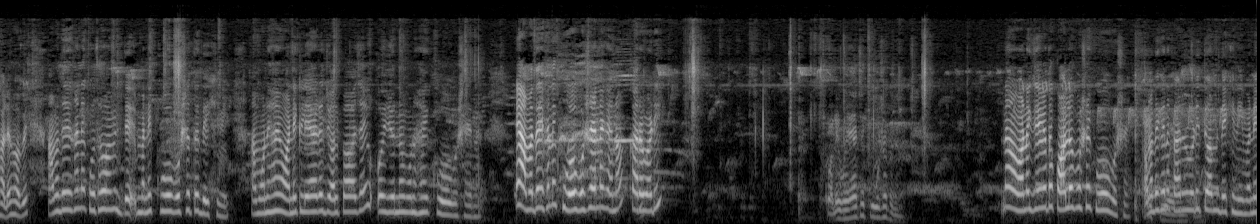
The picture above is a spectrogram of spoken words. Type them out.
ভালো হবে। আমাদের এখানে কোথাও আমি মানে কুয়ো বসাতে দেখিনি। মনে হয় অনেক লেয়ারে জল পাওয়া যায়, ওই জন্য মনে হয় কুয়ো বসায় না। এ, আমাদের এখানে কুয়ো বসায় না কেন? কারও বাড়ি? কলে হয়ে আছে কি বসাতে না অনেক জায়গায় তো কলও বসায় কুয়ো বসায় আমাদের এখানে কারোর বাড়ি তো আমি দেখিনি মানে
